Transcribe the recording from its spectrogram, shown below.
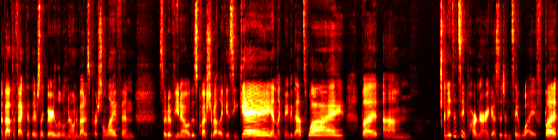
about the fact that there's like very little known about his personal life and sort of, you know, this question about like is he gay and like maybe that's why. But um and it did say partner, I guess. It didn't say wife, but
